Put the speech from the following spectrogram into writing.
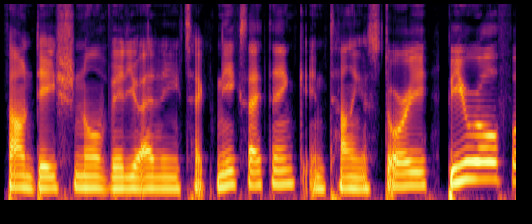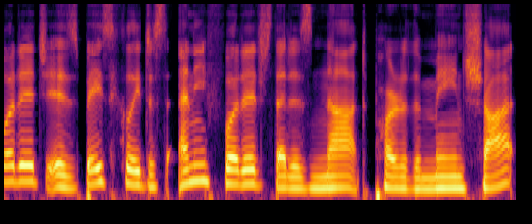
foundational video editing techniques I think in telling a story. B-roll footage is basically just any footage that is not part of the main shot.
